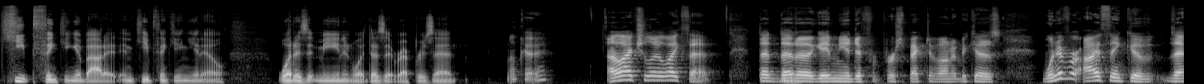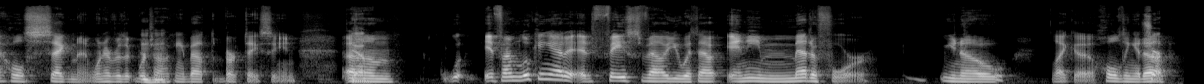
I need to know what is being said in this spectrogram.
keep thinking about it and keep thinking. You know, what does it mean and what does it represent? Okay. I actually like that. That that uh, gave me a different perspective on it because whenever I think of that whole segment, whenever that we're talking about the birthday scene, um, w- if I'm looking at it at face value without any metaphor, you know, like uh, holding it Sure. up,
